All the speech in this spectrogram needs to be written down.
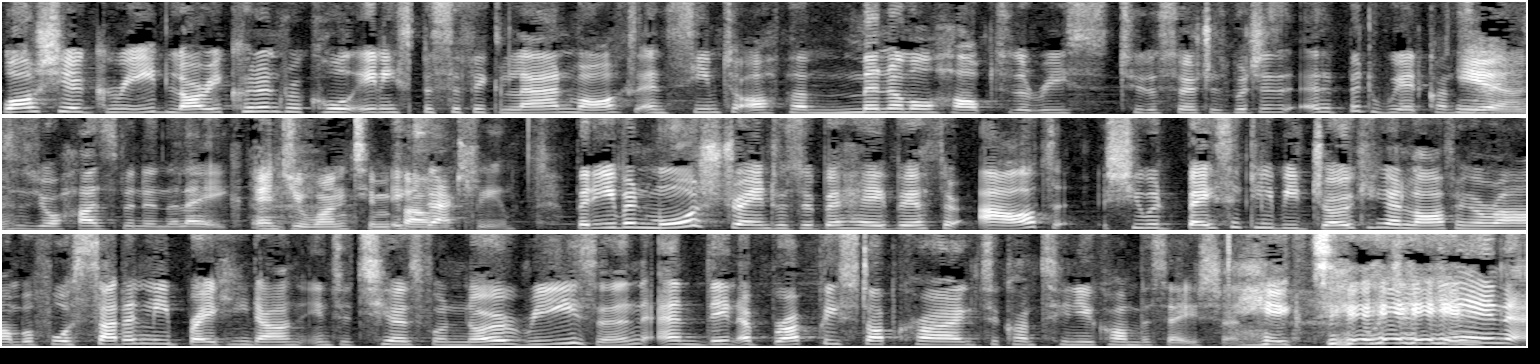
While she agreed, Laurie couldn't recall any specific landmarks and seemed to offer minimal help to the res- to the searchers, which is a bit weird considering Yeah. this is your husband in the lake. And you want him found. Exactly. But even more strange was her behavior throughout. She would basically be joking and laughing around before suddenly breaking down into tears for no reason and then abruptly stop crying to continue conversation. Hectic. Again,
